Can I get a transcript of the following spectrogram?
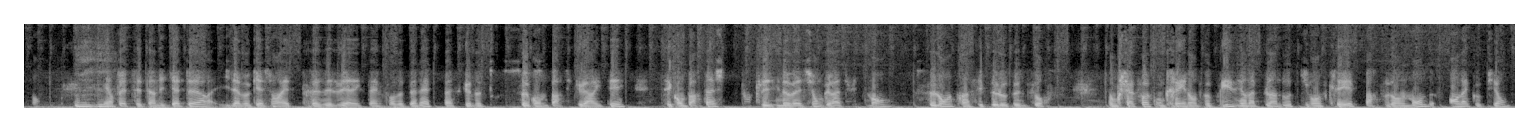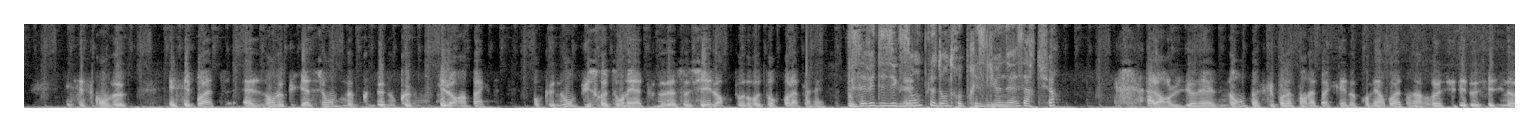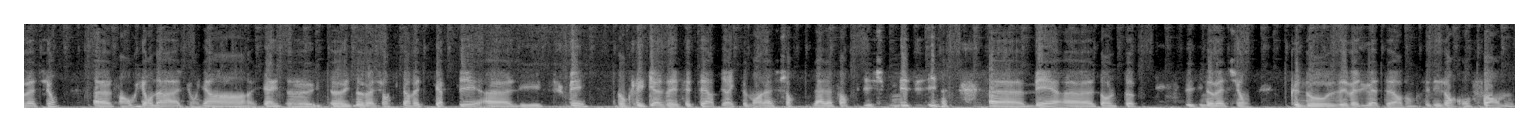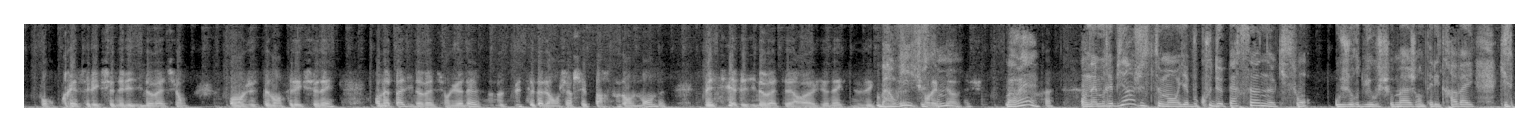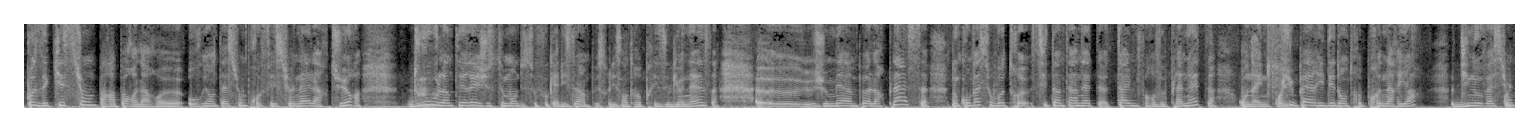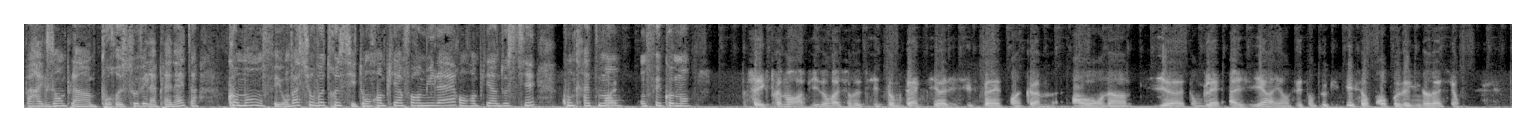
Mhm. Et en fait, cet indicateur, il a vocation à être très élevé avec Time for the Planet parce que notre seconde particularité, c'est qu'on partage toutes les innovations gratuitement selon le principe de l'open source. Donc chaque fois qu'on crée une entreprise, il y en a plein d'autres qui vont se créer partout dans le monde en la copiant et c'est ce qu'on veut. Et ces boîtes, elles ont l'obligation de, nous communiquer leur impact pour que nous, on puisse retourner à tous nos associés leur taux de retour pour la planète. Vous avez des exemples d'entreprises lyonnaises, Arthur? Alors, lyonnaises, non, parce que pour l'instant, on n'a pas créé nos premières boîtes. On a reçu des dossiers d'innovation. Euh, enfin, oui, on a à Lyon, il y a, une, innovation qui permet de capter euh, les fumées donc les gaz à effet de serre directement à la, la sortie des cheminées d'usine. Euh, mais dans le top 10 des innovations que nos évaluateurs, donc c'est des gens qu'on forme pour présélectionner les innovations, ont justement sélectionné. On n'a pas d'innovation lyonnaise. Nous, notre but, c'est d'aller en chercher partout dans le monde. Mais s'il y a des innovateurs lyonnais qui nous écoutent, bah oui, justement. Bah ouais. On aimerait bien, justement. Il y a beaucoup de personnes qui sont aujourd'hui au chômage, en télétravail, qui se posent des questions par rapport à leur euh, orientation professionnelle, Arthur. D'où mhm. l'intérêt justement de se focaliser un peu sur les entreprises lyonnaises. Euh, je mets un peu à leur place. Donc on va sur votre site internet Time for the Planet. On a une super idée d'entrepreneuriat, d'innovation par exemple, hein, pour sauver la planète. Comment on fait? On va sur votre site, on remplit un formulaire, on remplit un dossier. Concrètement, on fait comment? C'est extrêmement rapide. On va sur notre site, donc time-planète.com. En haut, on a un petit euh, onglet Agir et ensuite on peut cliquer sur Proposer une innovation.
